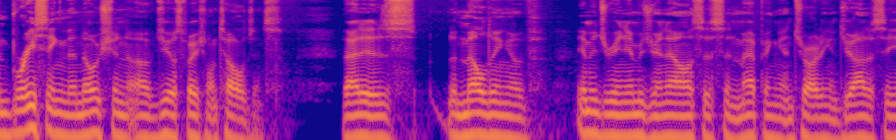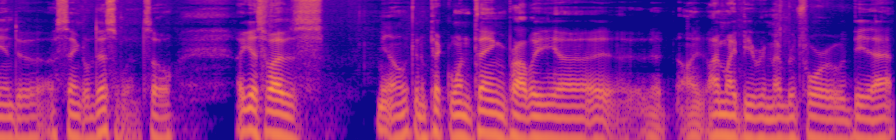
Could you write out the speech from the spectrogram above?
embracing the notion of geospatial intelligence. That is the melding of imagery and imagery analysis and mapping and charting and geodesy into a single discipline. So I guess if I was you know, going to pick one thing probably uh, that I, I might be remembered for would be that.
